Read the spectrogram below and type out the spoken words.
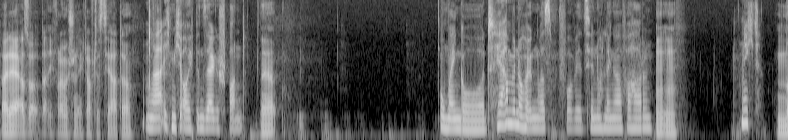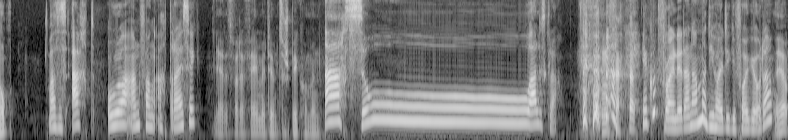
Leute, also ich freue mich schon echt auf das Theater. Ja, ich mich auch. Ich bin sehr gespannt. Ja. Oh mein Gott. Ja, haben wir noch irgendwas, bevor wir jetzt hier noch länger verharren? Mhm. Nicht? Nope. Was ist 8 Uhr, Anfang 8.30 Uhr? Ja, das war der Fail mit dem zu spät kommen. Ach so. Alles klar. ja gut, Freunde, dann haben wir die heutige Folge, oder? Ja.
